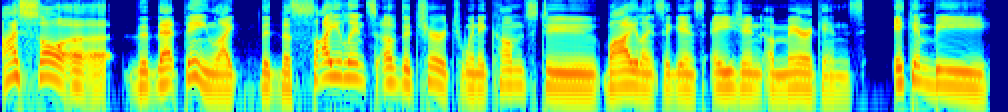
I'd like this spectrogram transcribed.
i saw uh, uh, the, that thing like the, the silence of the church when it comes to violence against asian americans it can be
